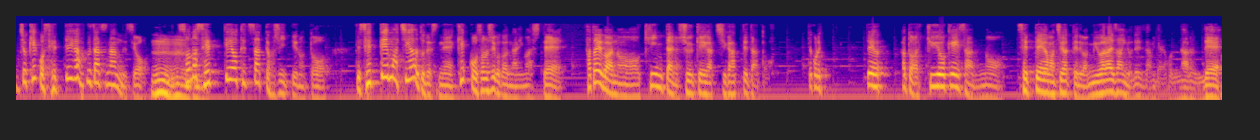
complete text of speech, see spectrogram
一応結構設定が複雑なんですよ。うんうんうん、その設定を手伝ってほしいっていうのと、で、設定間違うとですね、結構恐ろしいことになりまして、例えばあの、勤怠の集計が違ってたと。で、これ、で、あとは給与計算の設定が間違ってれば未払い残業出てたみたいなことになるんで、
